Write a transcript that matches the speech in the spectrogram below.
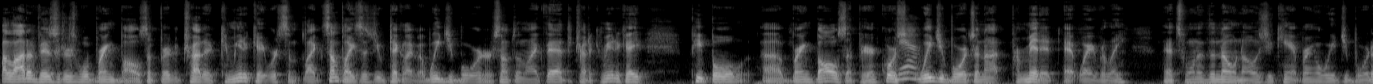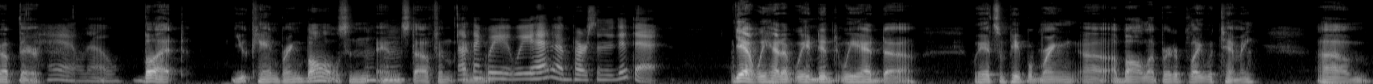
a lot of visitors will bring balls up there to try to communicate. Where some like some places you would take like a Ouija board or something like that to try to communicate. People uh, bring balls up here. Of course, Yeah. Ouija boards are not permitted at Waverly. That's one of the no nos. You can't bring a Ouija board up there, Hell no. but you can bring balls and, and stuff. And Mm-hmm. I think we, we had a person that did that. yeah, we had a we did we had uh we had some people bring uh, a ball up there to play with Timmy. Um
